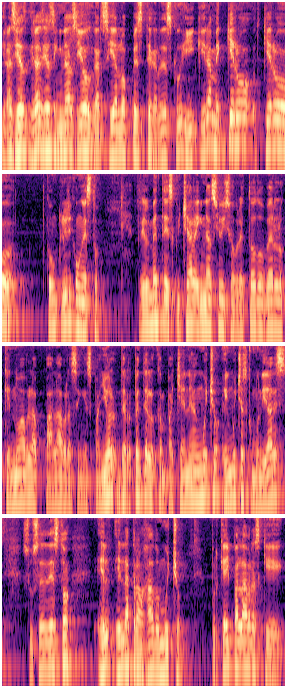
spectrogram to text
Gracias, gracias Ignacio García López, te agradezco y me quiero, quiero concluir con esto realmente escuchar a Ignacio y sobre todo ver lo que no habla palabras en español, de repente lo campachanean mucho, en muchas comunidades sucede esto, él, él ha trabajado mucho, porque hay palabras que,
